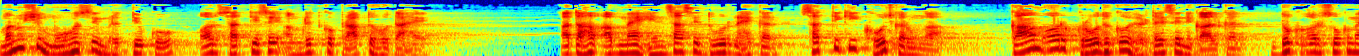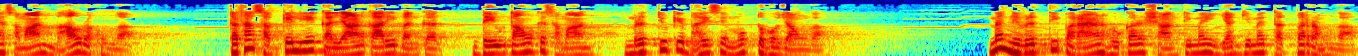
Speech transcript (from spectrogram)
मनुष्य मोह से मृत्यु को और सत्य से अमृत को प्राप्त होता है। अतः अब मैं हिंसा से दूर रहकर सत्य की खोज करूँगा। काम और क्रोध को हृदय से निकालकर दुख और सुख में समान भाव रखूँगा। तथा सबके लिए कल्याणकारी बनकर देवताओं के समान मृत्यु के भय से मुक्त हो जाऊँगा। मैं निवृत्ति परायण होकर शांतिमय यज्ञ में तत्पर रहूँगा।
